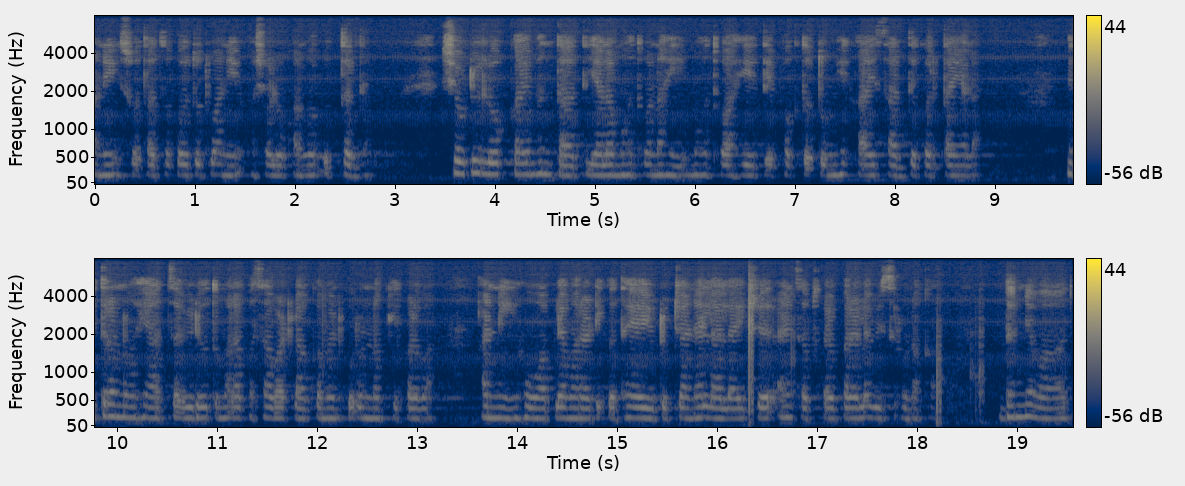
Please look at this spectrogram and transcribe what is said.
आणि स्वतःचं कर्तृत्वाने अशा लोकांवर उत्तर द्या. शेवटी लोक काय म्हणतात याला महत्त्व नाही महत्त्व आहे ते फक्त तुम्ही काय साध्य करता याला. मित्रांनो हे आजचा व्हिडिओ तुम्हाला कसा वाटला कमेंट करून नक्की कळवा. आणि हो आपल्या मराठी कथा या यूट्यूब चॅनलला लाईक शेअर अँड सबस्क्राईब करायला विसरू नका. धन्यवाद.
